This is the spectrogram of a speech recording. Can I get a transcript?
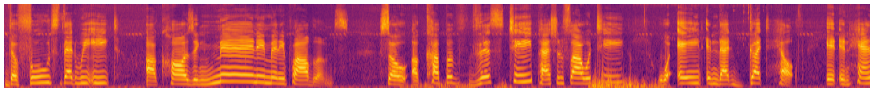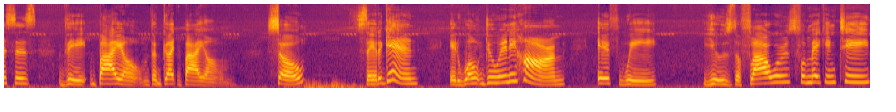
The foods that we eat are causing many, many problems. So, a cup of this tea, passion flower tea, will aid in that gut health. It enhances the biome, the gut biome. So, say it again, it won't do any harm if we use the flowers for making tea,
